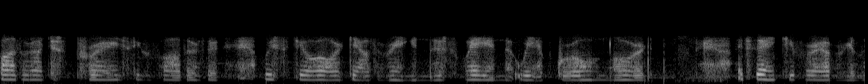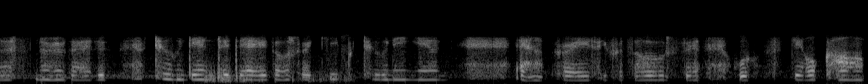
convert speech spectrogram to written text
Father, I just praise you, Father, that we still are gathering in this way and that we have grown, Lord. I thank you for every listener that is tuned in today, those that keep tuning in. And I praise you for those that will still come.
